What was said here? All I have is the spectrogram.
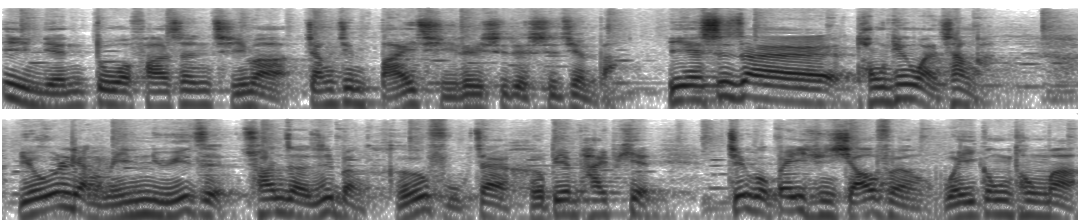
一年多发生起码将近百起类似的事件吧。也是在同天晚上啊，有两名女子穿着日本和服在河边拍片，结果被一群小粉围攻痛骂。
